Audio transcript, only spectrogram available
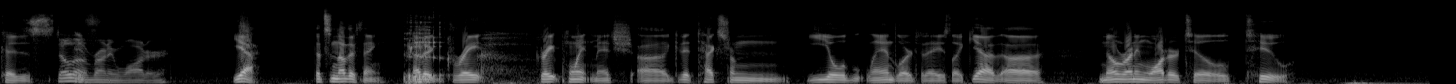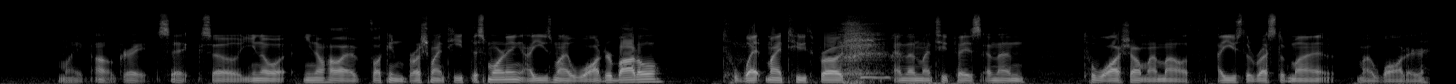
cause Still don't if- have running water. Yeah, that's another thing. Another great, great point, Mitch. Uh, get a text from ye old landlord today. He's like, yeah, uh, no running water till two. I'm like, oh great, sick. So you know, you know how I fucking brush my teeth this morning? I use my water bottle to wet my toothbrush, and then my toothpaste, and then to wash out my mouth. I use the rest of my my water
